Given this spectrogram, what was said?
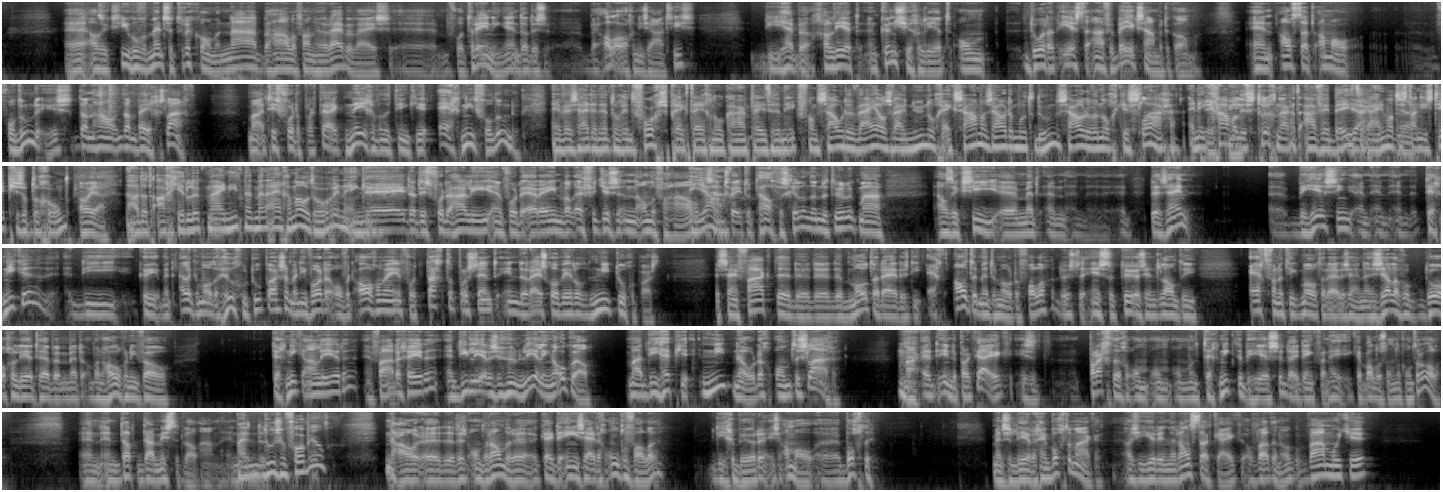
Als ik zie hoeveel mensen terugkomen na het behalen van hun rijbewijs eh, voor trainingen, en dat is bij alle organisaties, die hebben geleerd, een kunstje geleerd om door dat eerste AVB-examen te komen. En als dat allemaal voldoende is, dan, haal, dan ben je geslaagd. Maar het is voor de praktijk 9 van de 10 keer echt niet voldoende. Nee, wij zeiden net nog in het voorgesprek tegen elkaar, Peter en ik, van zouden wij, als wij nu nog examen zouden moeten doen, zouden we nog een keer slagen? En ik Ik ga wel eens terug naar het AVB-terrein, want er ja. staan die stipjes op de grond. Oh ja. Nou, dat achtje lukt mij niet met mijn eigen motor hoor, in één keer. Nee, dat is voor de Harley en voor de R1 wel eventjes een ander verhaal. Ja. Het zijn twee totaal verschillende natuurlijk. Maar als ik zie eh, met een, een- Er zijn eh, beheersing en, en, en technieken... die kun je met elke motor heel goed toepassen... maar die worden over het algemeen voor 80% in de rijschoolwereld niet toegepast. Het zijn vaak de, de, de, de motorrijders die echt altijd met de motor volgen. Dus de instructeurs in het land die echt fanatiek motorrijder zijn... en zelf ook doorgeleerd hebben met op een hoger niveau techniek aanleren en vaardigheden. En die leren ze hun leerlingen ook wel. Maar die heb je niet nodig om te slagen. Maar in de praktijk is het prachtig om, om, om een techniek te beheersen... dat je denkt van, hé, hey, ik heb alles onder controle. En, en dat, daar mist het wel aan. En, Maar en- doe eens een voorbeeld. nou, eh, er is onder andere... Kijk, de eenzijdige ongevallen die gebeuren... is allemaal eh, bochten. Mensen leren geen bochten maken. Als je hier in de Randstad kijkt, of wat dan ook... waar moet je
